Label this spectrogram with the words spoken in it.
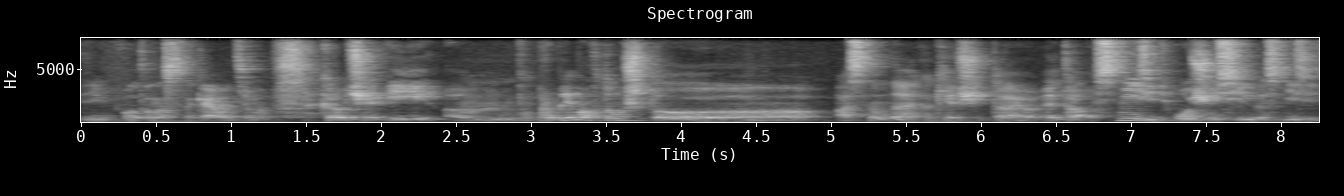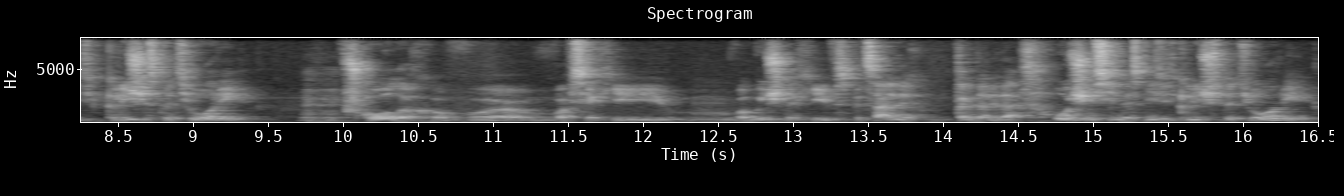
и вот у нас такая вот тема. Короче, и эм, проблема в том, что основная, как я считаю, это снизить, очень сильно снизить количество теорий угу. в школах, в, во всех и в обычных, и в специальных и так далее, да, очень сильно снизить количество теорий.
